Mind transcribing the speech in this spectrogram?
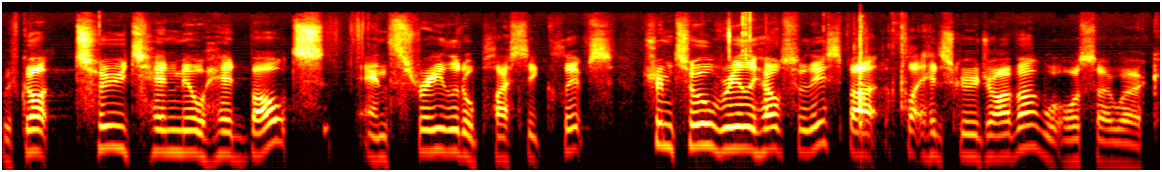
We've got two 10 mil head bolts and three little plastic clips. Trim tool really helps for this, but flathead screwdriver will also work.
